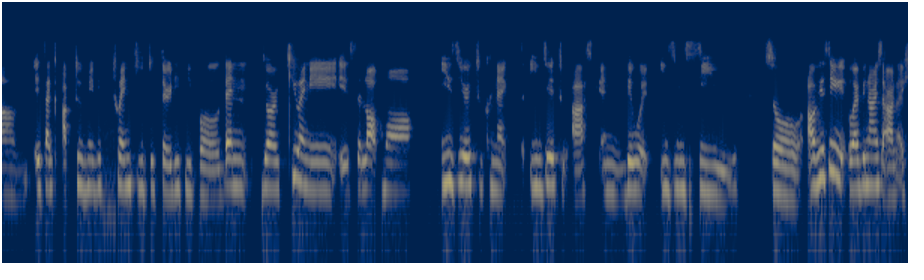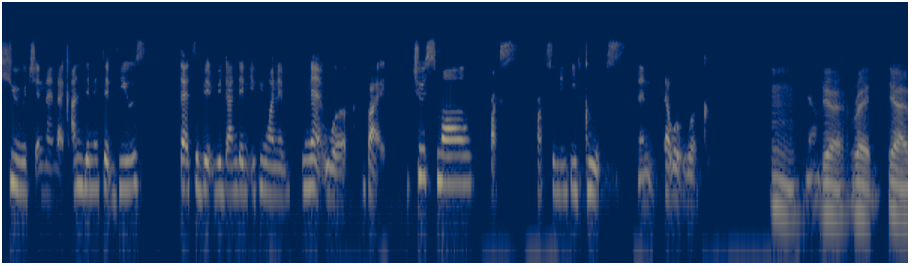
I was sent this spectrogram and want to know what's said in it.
um, it's like up to maybe 20 to 30 people then your q&a is a lot more easier to connect easier to ask and they would easily see you so obviously webinars are like huge and then like unlimited views that's a bit redundant if you want to network but choose small prox- proximity groups then that would work Mm, Yeah. yeah, right. Yeah,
